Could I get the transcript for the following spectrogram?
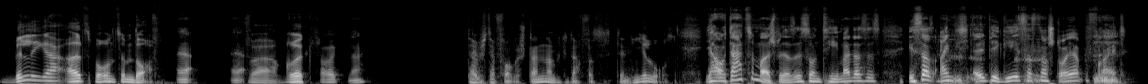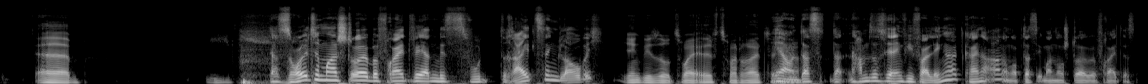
billiger als bei uns im Dorf. Ja, ja. Verrückt. Verrückt, ne? Da habe ich davor gestanden, habe ich gedacht, was ist denn hier los? Ja, auch da zum Beispiel, das ist so ein Thema, das ist, ist das eigentlich LPG, ist das noch steuerbefreit? Ähm, Das sollte mal steuerbefreit werden bis 2013, glaube ich. Irgendwie so 2011, 2013. Ja, und das, dann haben sie es ja irgendwie verlängert. Keine Ahnung, ob das immer noch steuerbefreit ist.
